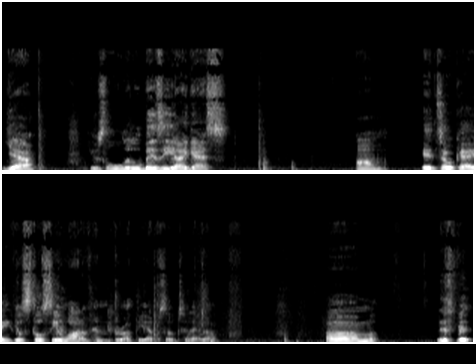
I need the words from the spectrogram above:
Yeah, he was a little busy, I guess. Um, It's okay. you'll still see a lot of him throughout the episode today, though. Um, this vi-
